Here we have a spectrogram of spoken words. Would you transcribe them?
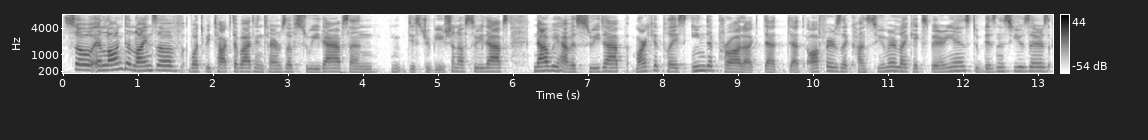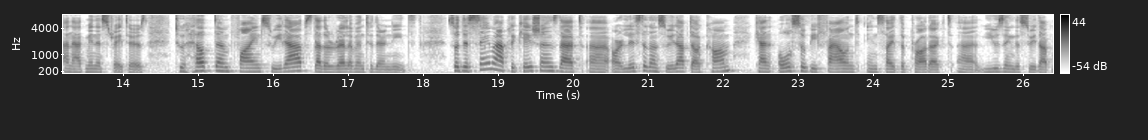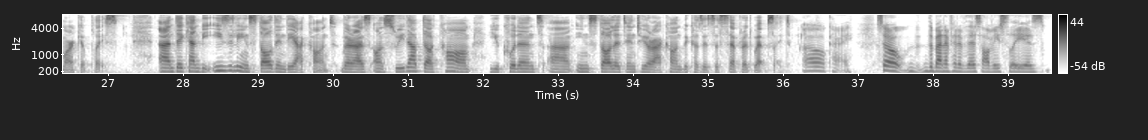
So, along the lines of what we talked about in terms of suite apps and distribution of suite apps, now we have a suite app marketplace in the product that, that offers a consumer like experience to business users and administrators to help them find suite apps that are relevant to their needs. So, the same applications that uh, are listed on suiteapp.com can also be found inside the product uh, using the suite app marketplace and they can be easily installed in the account. Whereas on suiteapp.com, you couldn't uh, install it into your account because it's a separate website. Oh, okay. So the benefit of this obviously is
